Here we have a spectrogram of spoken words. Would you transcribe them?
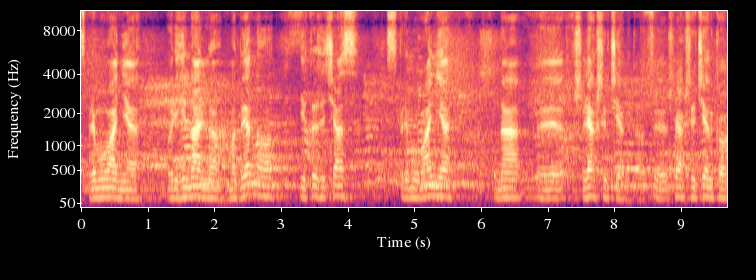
спрямування оригінально модерного, і в той же час спрямування на е, шлях Шевченка. Е, шлях Шевченко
